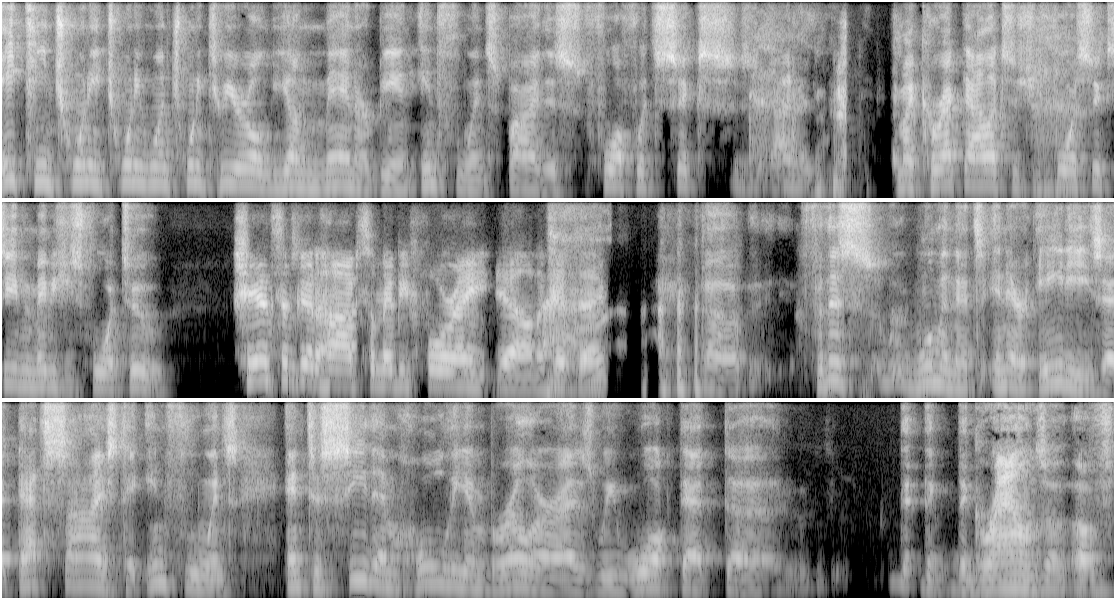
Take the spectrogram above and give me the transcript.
18, 20, 21, 22 year old young men are being influenced by this four foot six. I am I correct, Alex? Is she four six even? Maybe she's four two. She had some good hops, so maybe four eight. Yeah, on a good day. uh, for this woman that's in her 80s at that size to influence and to see them hold the umbrella as we walked at uh, the, the, the, grounds of, of,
